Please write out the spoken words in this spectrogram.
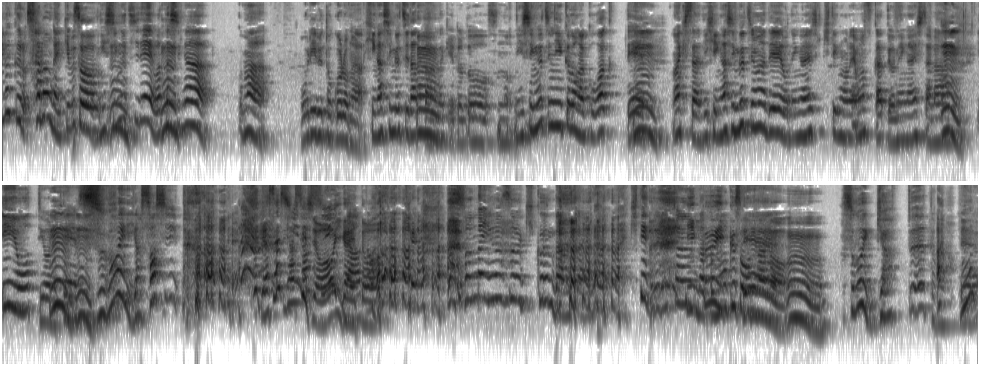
袋、サロンが池袋の西口で、私が、まあ、降りるところが東口だったんだけれど、その西口に行くのが怖くて、うんマキさんに東口までお願いし、来てもらえますかってお願いしたら、うん。いいよって言われて、うんうんすごい優しい。優しいでしょ意外と。そんな融通聞くんだ、みたいな。来てくれちゃうんだと思って。行く行く、そんなの。うん。すごいギャップと思って。あ本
